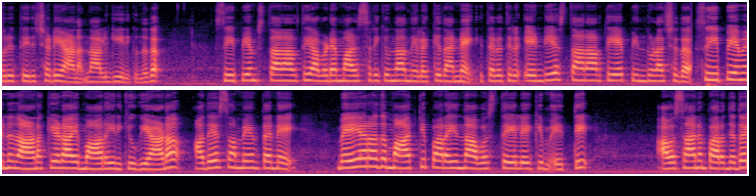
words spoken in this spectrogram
ഒരു തിരിച്ചടിയാണ് നൽകിയിരിക്കുന്നത്. സി പി എം സ്ഥാനാർത്ഥി അവിടെ മത്സരിക്കുന്ന നിലയ്ക്ക് തന്നെ ഇത്തരത്തിൽ എൻ ഡി എ സ്ഥാനാർത്ഥിയെ പിന്തുണച്ചത് സി പി എമ്മിന് നാണക്കേടായി മാറിയിരിക്കുകയാണ്. അതേസമയം തന്നെ മേയർ അത് മാറ്റി പറയുന്ന അവസ്ഥയിലേക്കും എത്തി. അവസാനം പറഞ്ഞത്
